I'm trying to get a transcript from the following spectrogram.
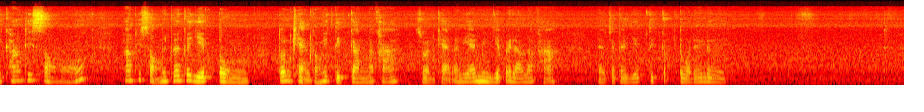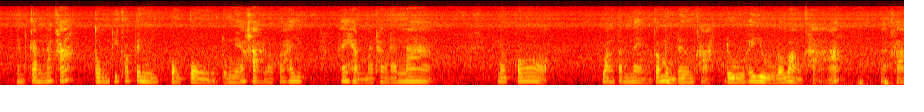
ต่อไปข้างที่สองข้างที่สองเพื่อนๆก็เย็บตรงต้นแขนเขาให้ติดกันนะคะ ส่วนแขนอันนี้แอดมินเย็บไปแล้วนะคะเดี๋ยวจะไปเย็บติดกับตัวได้เลย เหมือนกันนะคะ ตรงที่เขาเป็นโป่งๆตรงนี้ค่ะ เราก็ให้ให้หันมาทางด้านหน้า แล้วก็วางตำแหน่งก็เหมือนเดิมค่ะ ดูให้อยู่ระหว่างขานะคะ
